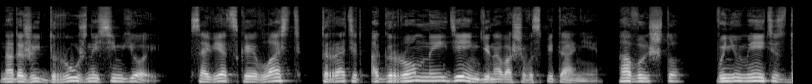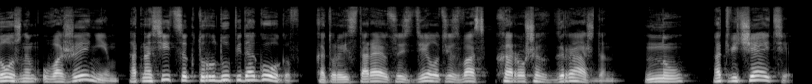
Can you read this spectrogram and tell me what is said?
Надо жить дружной семьей. Советская власть тратит огромные деньги на ваше воспитание. А вы что? Вы не умеете с должным уважением относиться к труду педагогов, которые стараются сделать из вас хороших граждан. Ну, отвечайте.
